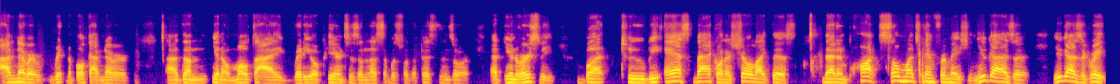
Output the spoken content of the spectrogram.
I've never written a book, I've never uh, done, you know, multi radio appearances unless it was for the Pistons or at university. But to be asked back on a show like this that imparts so much information, you guys are you guys are great.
